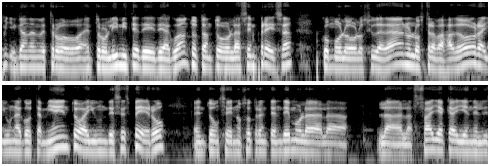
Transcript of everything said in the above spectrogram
llegando a nuestro, nuestro límite de, de, aguanto, tanto las empresas como los ciudadanos, los trabajadores. Hay un agotamiento, hay un desespero. Entonces nosotros entendemos la las fallas que hay en el,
